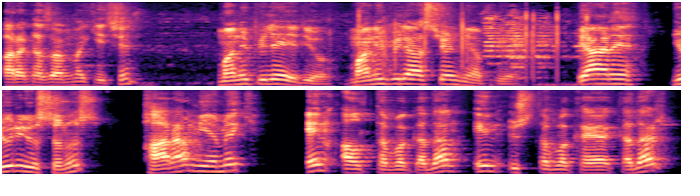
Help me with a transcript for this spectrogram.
para kazanmak için manipüle ediyor. Manipülasyon yapıyor. Yani görüyorsunuz haram yemek en alt tabakadan en üst tabakaya kadar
